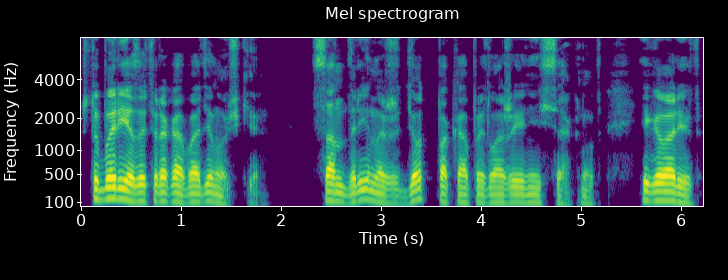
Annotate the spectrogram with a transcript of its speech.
чтобы резать врага поодиночке. Сандрина ждет, пока предложения иссякнут, и говорит,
